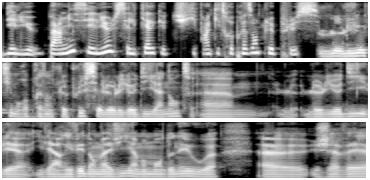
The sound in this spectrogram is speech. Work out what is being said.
des lieux. Parmi ces lieux, c'est lequel que tu, qui te représente le plus? Le lieu qui me représente le plus, c'est le lieu dit à Nantes. le, lieu dit, il est, il est arrivé dans ma vie à un moment donné où j'avais,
